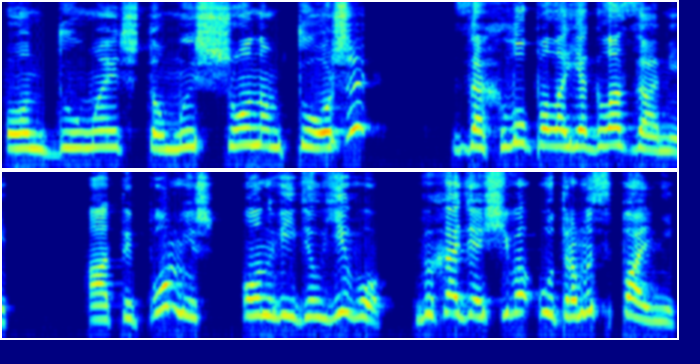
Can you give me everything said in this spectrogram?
Он думает, что мы с Шоном тоже? Захлопала я глазами. А ты помнишь, он видел его, выходящего утром из спальни?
